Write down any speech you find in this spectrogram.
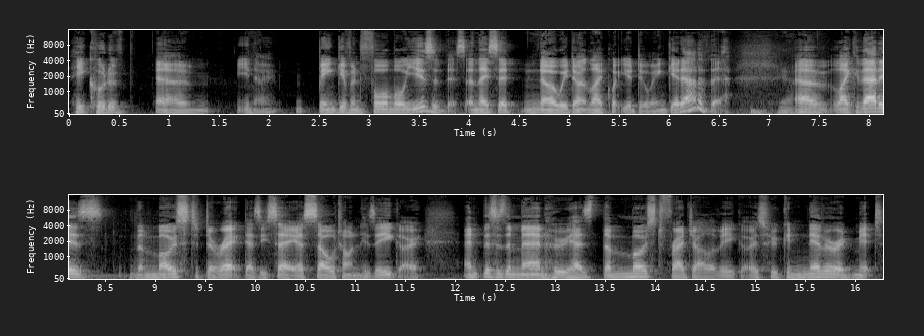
he could have um you know been given four more years of this. And they said no we don't like what you're doing. Get out of there. Um, like that is the most direct as you say assault on his ego. And this is a man who has the most fragile of egos who can never admit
